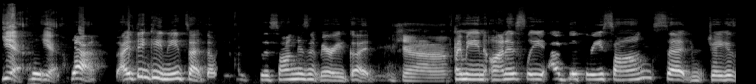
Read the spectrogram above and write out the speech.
Yeah, yeah. Yeah, I think he needs that though. The song isn't very good. Yeah. I mean, honestly, of the three songs that Drake,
